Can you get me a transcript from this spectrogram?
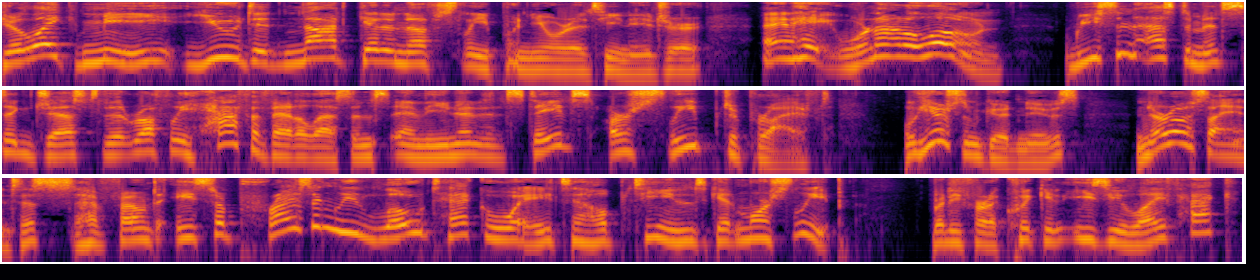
you're like me, you did not get enough sleep when you were a teenager. And hey, we're not alone. Recent estimates suggest that roughly half of adolescents in the United States are sleep deprived. Well, here's some good news. Neuroscientists have found a surprisingly low tech way to help teens get more sleep. Ready for a quick and easy life hack?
